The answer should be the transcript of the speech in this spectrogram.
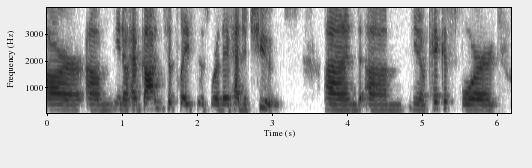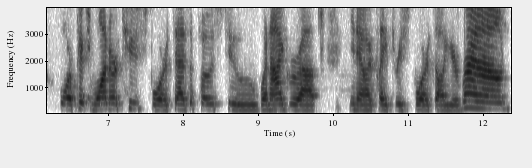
are, um, you know, have gotten to places where they've had to choose and, um, you know, pick a sport or pick one or two sports as opposed to when I grew up. You know, I played three sports all year round.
